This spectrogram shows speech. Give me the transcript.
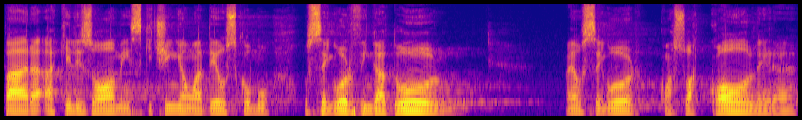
para aqueles homens que tinham a Deus como o Senhor vingador, é o Senhor com a sua cólera.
